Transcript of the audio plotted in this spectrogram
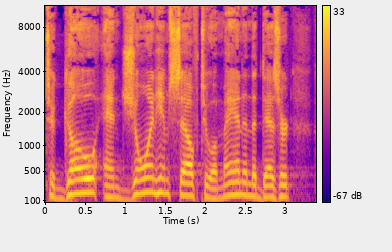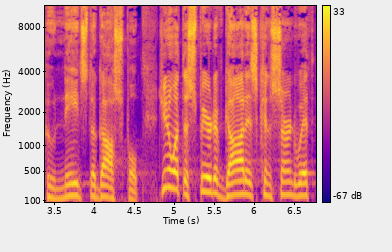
to go and join himself to a man in the desert who needs the gospel. Do you know what the Spirit of God is concerned with?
